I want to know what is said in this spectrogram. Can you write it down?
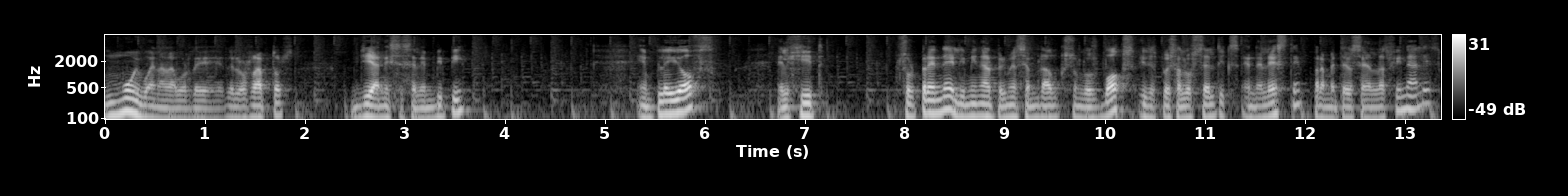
Muy buena labor de, los Raptors. Giannis es el MVP. En playoffs, el Heat sorprende, elimina al primer sembrado que son los Bucks y después a los Celtics en el este para meterse a las finales.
